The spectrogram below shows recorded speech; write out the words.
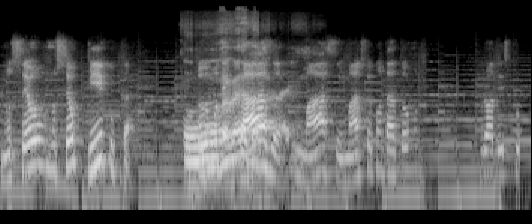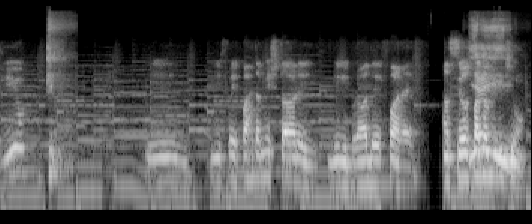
No seu, no seu pico, cara. Oh, todo mundo é em verdade. casa. Em março. Em março foi contado todo mundo. Big Brother explodiu. E, e fez parte da minha história aí. Big Brother Forever. Ansioso para 2021.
